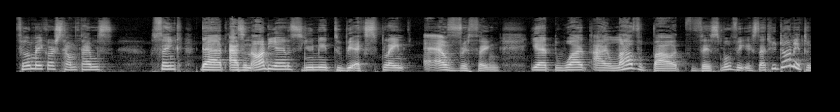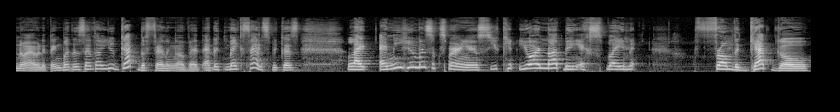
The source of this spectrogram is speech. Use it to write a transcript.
filmmakers sometimes think that as an audience you need to be explained everything. Yet what I love about this movie is that you don't need to know anything, but at the same time you get the feeling of it, and it makes sense because, like any human's experience, you can you are not being explained from the get go,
